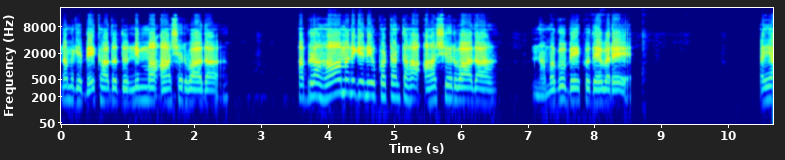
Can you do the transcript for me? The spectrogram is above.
ನಮಗೆ ಬೇಕಾದದ್ದು ನಿಮ್ಮ ಆಶೀರ್ವಾದ. ಅಬ್ರಹಾಮನಿಗೆ ನೀವು ಕೊಟ್ಟಂತಹ ಆಶೀರ್ವಾದ ನಮಗೂ ಬೇಕು ದೇವರೇ. ಅಯ್ಯ,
